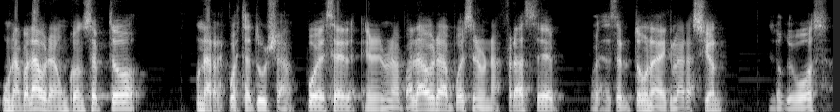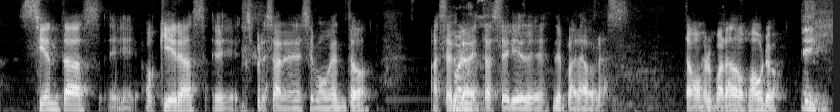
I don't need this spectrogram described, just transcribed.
una palabra, un concepto una respuesta tuya. Puede ser en una palabra, puede ser en una frase, puedes hacer toda una declaración, lo que vos sientas eh, o quieras eh, expresar en ese momento acerca de esta serie de, palabras. ¿Estamos preparados, Mauro? Sí.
